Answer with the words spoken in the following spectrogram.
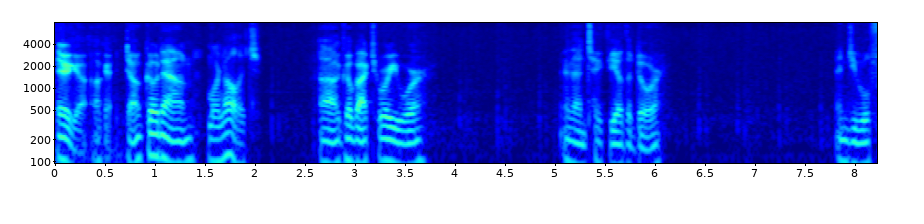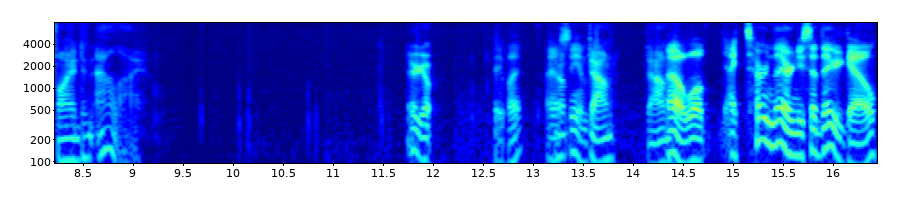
There you go. Okay, don't go down. More knowledge. Uh, go back to where you were. And then take the other door. And you will find an ally. There you go. Wait, what? I don't Nope, see him. Down. Down. Oh, well, I turned there, and you said there you go.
